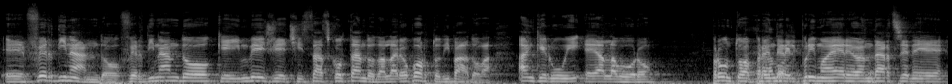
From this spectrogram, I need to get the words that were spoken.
eh, Ferdinando, Ferdinando che invece ci sta ascoltando dall'aeroporto di Padova. Anche lui è al lavoro. Pronto a Eh, prendere lavoro. il primo aereo e andarsene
